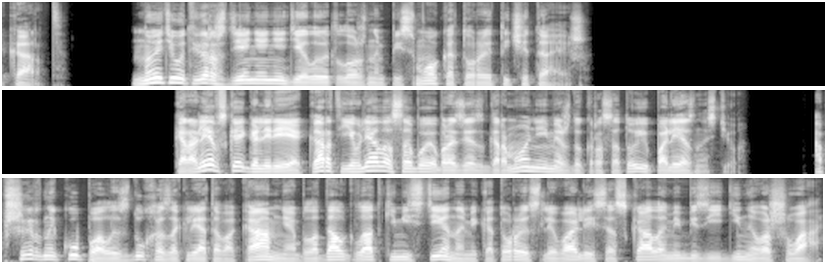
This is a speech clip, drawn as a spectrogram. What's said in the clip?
карт. Но эти утверждения не делают ложным письмо, которое ты читаешь. Королевская галерея карт являла собой образец гармонии между красотой и полезностью. Обширный купол из духа заклятого камня обладал гладкими стенами, которые сливались со скалами без единого шва.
